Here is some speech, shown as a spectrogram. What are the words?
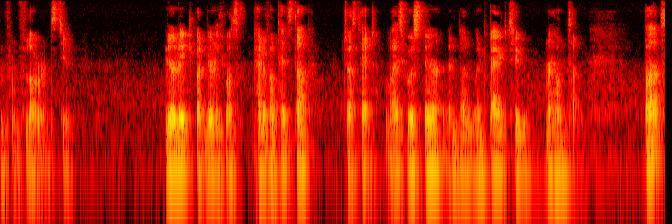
and from Florence to Munich, but Munich was kind of a pit stop. Just had Weißwurst there, and then went back to my hometown. But,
